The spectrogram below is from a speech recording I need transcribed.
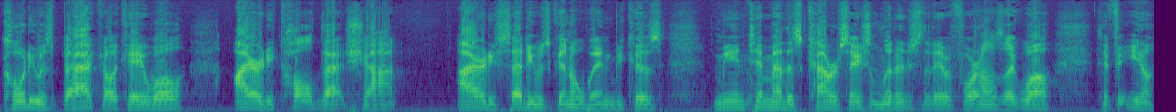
Cody was back, okay, well, I already called that shot. I already said he was going to win because me and Tim had this conversation literally just the day before, and I was like, well, if you know,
